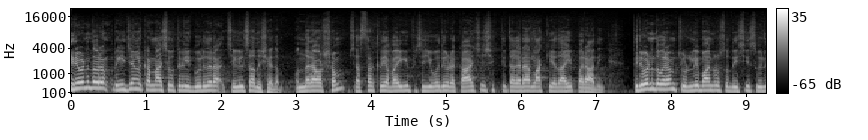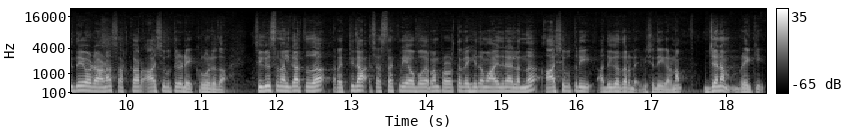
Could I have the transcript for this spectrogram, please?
തിരുവനന്തപുരം റീജിയണൽ കണ്ണാശുപത്രിയിൽ ഗുരുതര ചികിത്സാ നിഷേധം. ഒന്നര വർഷം ശസ്ത്രക്രിയ വൈകിപ്പിച്ച യുവതിയുടെ കാഴ്ചശക്തി തകരാറിലാക്കിയതായി പരാതി. തിരുവനന്തപുരം ചുള്ളിമാനൂർ സ്വദേശി സുനിതയോടാണ് സർക്കാർ ആശുപത്രിയുടെ ക്രൂരത. ചികിത്സ നൽകാത്തത് റെറ്റിന ശസ്ത്രക്രിയ ഉപകരണം പ്രവർത്തനരഹിതമായതിനാലെന്ന് ആശുപത്രി അധികൃതരുടെ വിശദീകരണം. ജനം ബ്രേക്കിംഗ്.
